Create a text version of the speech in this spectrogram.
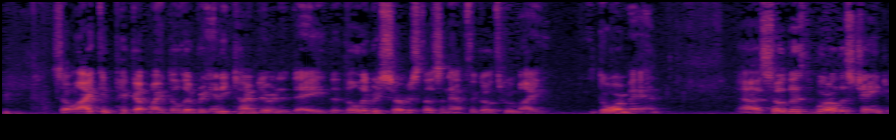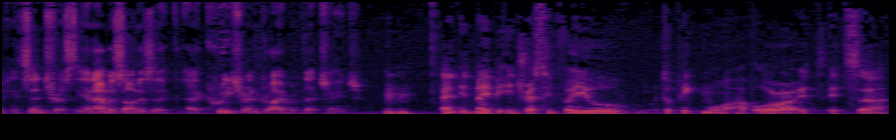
Mm-hmm. So I can pick up my delivery anytime during the day. The delivery service doesn't have to go through my doorman uh, so the world is changing. It's interesting, and Amazon is a, a creature and driver of that change. Mm-hmm. And it may be interesting for you to pick more up, or it, it's. Uh...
